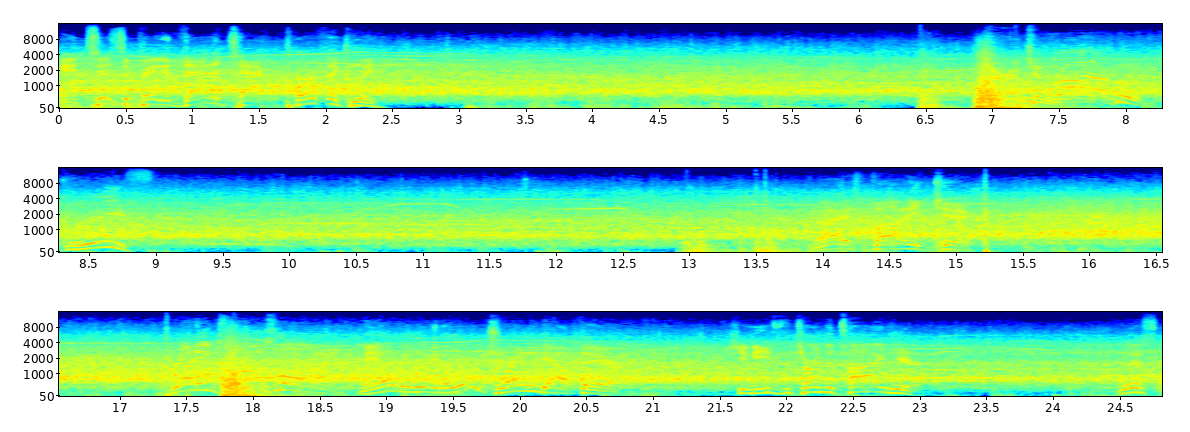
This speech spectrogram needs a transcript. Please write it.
Anticipated that attack perfectly. Nice body kick. Running clothesline. Naomi looking a little drained out there. She needs to turn the tide here. Listen.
